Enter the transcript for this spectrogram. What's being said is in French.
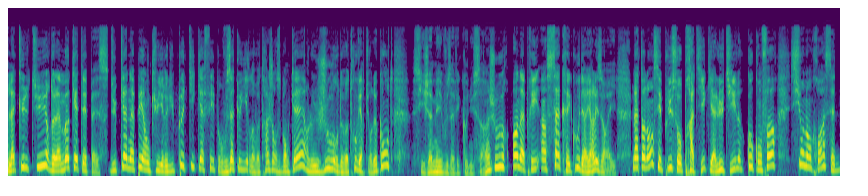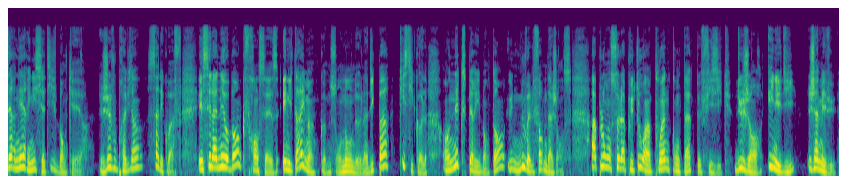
La culture de la moquette épaisse, du canapé en cuir et du petit café pour vous accueillir dans votre agence bancaire le jour de votre ouverture de compte, si jamais vous avez connu ça un jour, en a pris un sacré coup derrière les oreilles. La tendance est plus au pratique et à l'utile qu'au confort si on en croit cette dernière initiative bancaire je vous préviens, ça décoiffe. Et c'est la néobanque française Anytime, comme son nom ne l'indique pas, qui s'y colle, en expérimentant une nouvelle forme d'agence. Appelons cela plutôt un point de contact physique, du genre inédit, jamais vu.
